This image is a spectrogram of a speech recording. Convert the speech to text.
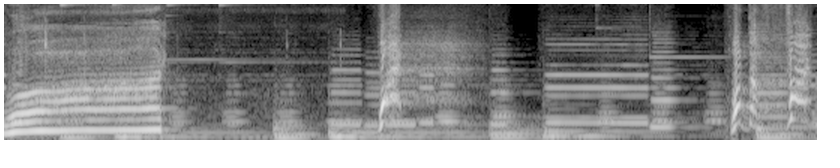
What? What the fuck?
